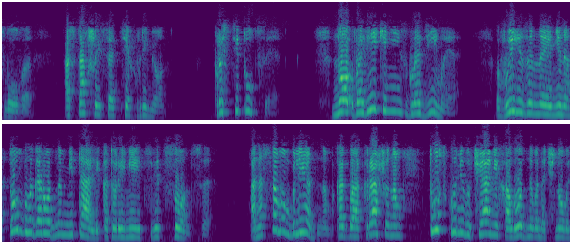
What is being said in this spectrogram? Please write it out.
слово, оставшееся от тех времен — проституция, но вовеки неизгладимое, вырезанное не на том благородном металле, который имеет цвет солнца, а на самом бледном, как бы окрашенном тусклыми лучами холодного ночного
